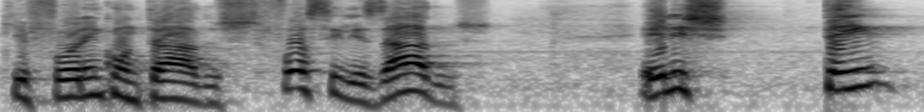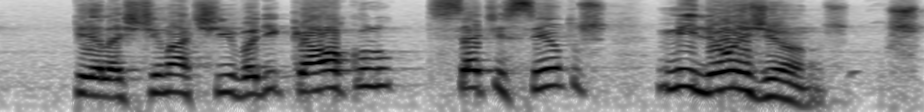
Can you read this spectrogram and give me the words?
que foram encontrados fossilizados, eles têm, pela estimativa de cálculo, 700 milhões de anos. Os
